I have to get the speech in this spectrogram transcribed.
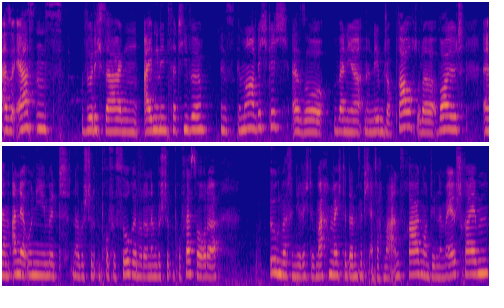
also erstens würde ich sagen, Eigeninitiative ist immer wichtig. Also wenn ihr einen Nebenjob braucht oder wollt, ähm, an der Uni mit einer bestimmten Professorin oder einem bestimmten Professor oder irgendwas in die Richtung machen möchte, dann würde ich einfach mal anfragen und denen eine Mail schreiben.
